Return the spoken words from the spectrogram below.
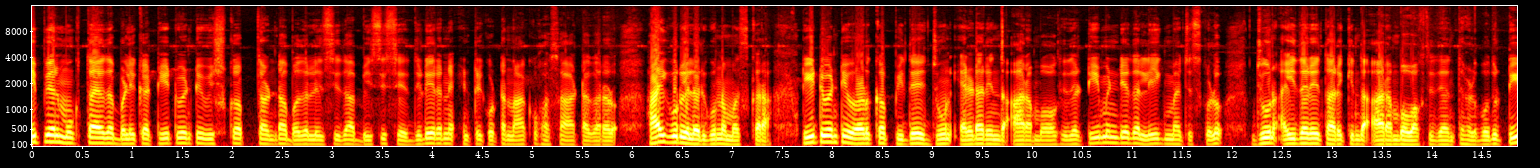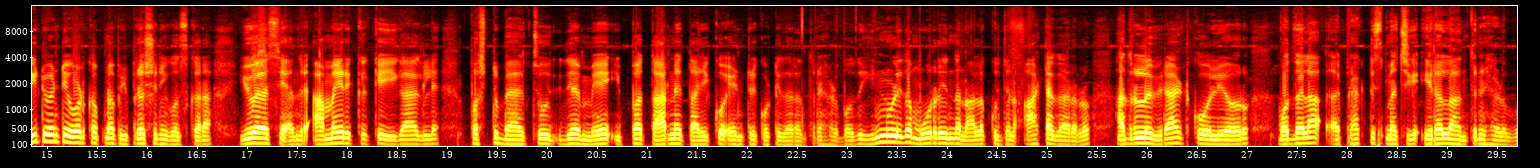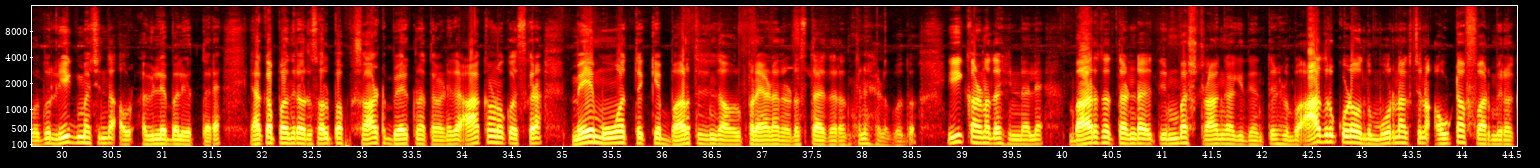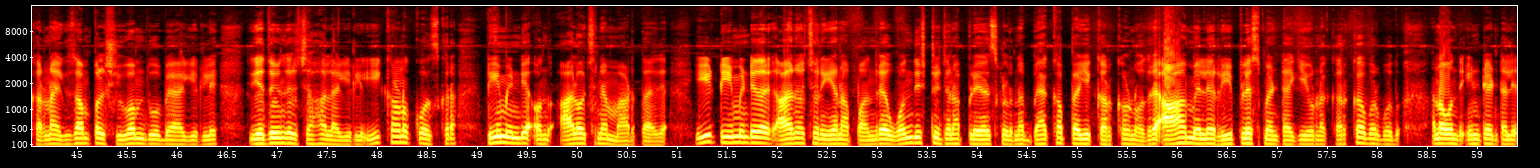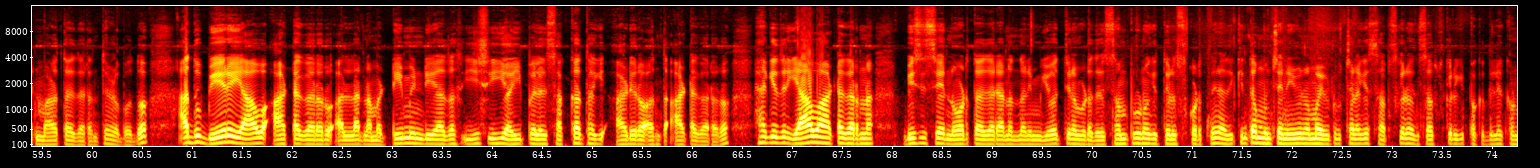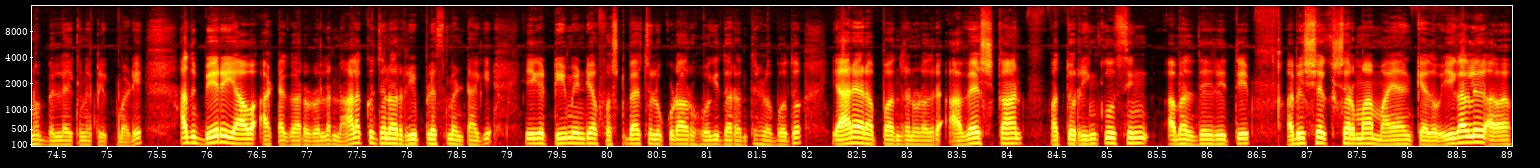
IPL ಮುಕ್ತಾಯದ ಬಳಿಕ T twenty ವಿಶ್ವಕಪ್ ತಂಡ ಬದಲಿಸಿದ ಬಿಸಿಸಿಐ ದಿಢೀರನೆ ಎಂಟ್ರಿ ಕೊಟ್ಟ ನಾಲ್ಕು ಹೊಸ ಆಟಗಾರರು. ಹಾಯ್ ಗುರು ಎಲ್ಲರಿಗೂ ನಮಸ್ಕಾರ. ಟಿ ಟ್ವೆಂಟಿ ವರ್ಲ್ಡ್ ಕಪ್ ಇದೇ ಜೂನ್ ಎರಡರಿಂದ ಆರಂಭವಾಗ್ತಿದೆ. ಟೀಮ್ ಇಂಡಿಯಾದ ಲೀಗ್ ಮ್ಯಾಚಸ್ಗಳು ಜೂನ್ ಐದನೇ ತಾರೀಕಿಂದ ಆರಂಭವಾಗ್ತಿದೆ ಅಂತ ಹೇಳ್ಬೋದು. ಟಿ ಟ್ವೆಂಟಿ ವರ್ಲ್ಡ್ ಕಪ್ನ ಪ್ರಿಪ್ರೇಷನಿಗೋಸ್ಕರ ಯು ಎಸ್ ಎ ಅಂದರೆ ಅಮೆರಿಕಕ್ಕೆ ಈಗಾಗಲೇ ಫಸ್ಟ್ ಬ್ಯಾಚು ಇದೇ. ಮೇ ಇಪ್ಪತ್ತಾರನೇ ತಾರೀಕು ಎಂಟ್ರಿ ಕೊಟ್ಟಿದ್ದಾರೆ ಅಂತಲೇ ಹೇಳ್ಬೋದು. ಇನ್ನುಳಿದ ಮೂರರಿಂದ ನಾಲ್ಕು ಜನ ಆಟಗಾರರು, ಅದರಲ್ಲೂ ವಿರಾಟ್ ಕೊಹ್ಲಿ ಅವರು ಮೊದಲ ಪ್ರಾಕ್ಟೀಸ್ ಮ್ಯಾಚಿಗೆ ಇರಲ್ಲ ಅಂತಲೇ ಹೇಳ್ಬೋದು. ಲೀಗ್ ಮ್ಯಾಚಿಂದ ಅವ್ರು ಅವೈಲೇಬಲ್ ಇರ್ತಾರೆ. ಯಾಕಪ್ಪ ಅಂದರೆ ಅವರು ಸ್ವಲ್ಪ ಶಾರ್ಟ್ ಬ್ರೇಕ್ನ ತಗೊಂಡಿದೆ ಆ ಕಾರಣಕ್ಕೋಸ್ಕರ ಮೇ ಮೂವತ್ತಕ್ಕೆ ಭಾರತದಿಂದ ಅವರು ಪ್ರಯಾಣ ನಡೆಸ್ತಾ ಇದ್ದಾರೆ ಅಂತಲೇ ಹೇಳ್ಬೋದು. ಈ ಕಾರಣದ ಹಿನ್ನೆಲೆ ಭಾರತ ತಂಡ ತುಂಬ ಸ್ಟ್ರಾಂಗ್ ಆಗಿದೆ ಅಂತ ಹೇಳ್ಬೋದು. ಆದರೂ ಕೂಡ ಒಂದು ಮೂರ್ನಾಲ್ಕು ಜನ ಔಟ್ ಆಫ್ ಫಾರ್ಮ್ ಇರೋ ಕಾರಣ ಎಕ್ಸಾಂಪಲ್ ಶಿವಮ್ ದೂಬೆ ಆಗಿರಲಿ, ಯದುವೇಂದ್ರ ಚಹಲ್ ಆಗಿರಲಿ, ಈ ಕಾರಣಕ್ಕೋಸ್ಕರ ಟೀಮ್ ಇಂಡಿಯಾ ಒಂದು ಆಲೋಚನೆ ಮಾಡ್ತಾ ಇದೆ. ಈ ಟೀಮ್ ಇಂಡಿಯಾದ ಆಲೋಚನೆ ಏನಪ್ಪ ಅಂದರೆ ಒಂದಿಷ್ಟು ಜನ ಪ್ಲೇಯರ್ಸ್ಗಳನ್ನ ಬ್ಯಾಕಪ್ ಆಗಿ ಕರ್ಕೊಂಡು ಹೋದರೆ ಆಮೇಲೆ ರೀಪ್ಲೇಸ್ಮೆಂಟ್ ಆಗಿ ಇವ್ರನ್ನ ಕರ್ಕೊಬರ್ಬೋದು ಅನ್ನೋ ಒಂದು ಇಂಟೆಂಟಲ್ಲಿ ಮಾಡ್ತಾ ಇದ್ದಾರೆ ಅಂತ ಹೇಳ್ಬೋದು. ಅದು ಬೇರೆ ಯಾವ ಆಟಗಾರರು ಅಲ್ಲ, ನಮ್ಮ ಟೀಮ್ ಇಂಡಿಯಾದ ಈ ಈ ಐ ಪಿ ಎಲ್ ಸಖತ್ತಾಗಿ ಆಡಿರೋ ಅಂಥ ಆಟಗಾರರು. ಹಾಗಿದ್ರೆ ಯಾವ ಆಟಗಾರನ ಬಿ ಸಿ ಸಿ ಐ ನೋಡ್ತಾ ಇದ್ದಾರೆ ಅನ್ನೋದನ್ನ ನಿಮ್ಗೆ ಯೋಚನೆ ವಿಡಿಯೋದಲ್ಲಿ ಸಂಪೂರ್ಣವಾಗಿ ತಿಳಿಸ್ಕೊಡ್ತೀನಿ. ಅದಕ್ಕಿಂತ ಮುಂಚೆ ನೀವು ನಮ್ಮ ಯೂಟ್ಯೂಬ್ ಚಾನಲ್ಗೆ ಸಬ್ಸ್ಕ್ರೈಬ್ ಸಬ್ಸ್ಕ್ರೈಬ್ಗೆ ಪಕ್ಕದಲ್ಲಿ ಕಾಣೋ ಬೆಲ್ ಐಕನ್ನ ಕ್ಲಿಕ್ ಮಾಡಿ. ಅದು ಬೇರೆ ಯಾವ ಆಟಗಾರರು ಅಲ್ಲ, ನಾಲ್ಕು ಜನ ರೀಪ್ಲೇಸ್ಮೆಂಟ್ ಆಗಿ ಈಗ ಟೀಮ್ ಇಂಡಿಯಾ ಫಸ್ಟ್ ಬ್ಯಾಚಲ್ಲೂ ಕೂಡ ಅವರು ಹೋಗಿದ್ದಾರೆ ಅಂತ ಹೇಳ್ಬೋದು. ಯಾರ್ಯಾರಪ್ಪ ಅಂದರೆ ನೋಡಿದ್ರೆ ಅವೇಶ್ ಖಾನ್ ಮತ್ತು ರಿಂಕು ಸಿಂಗ್, ಅದೇ ರೀತಿ ಅಭಿಷೇಕ್ ಶರ್ಮಾ, ಮಯಾಂಕ್ ಯಾದವ್. ಈಗಾಗಲೇ ಅ-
